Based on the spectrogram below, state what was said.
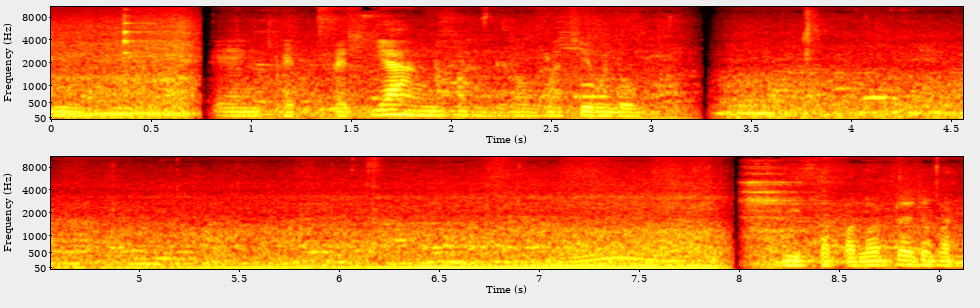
ชิมแกงเป็ดเป็ดย่างนะครับเดี๋ยวเรามาชิมมันดูมีสับปะรดด้วยทุกคน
